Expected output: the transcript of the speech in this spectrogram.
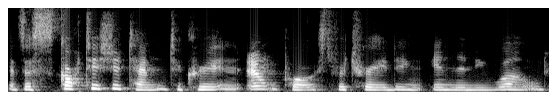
as a Scottish attempt to create an outpost for trading in the New World.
